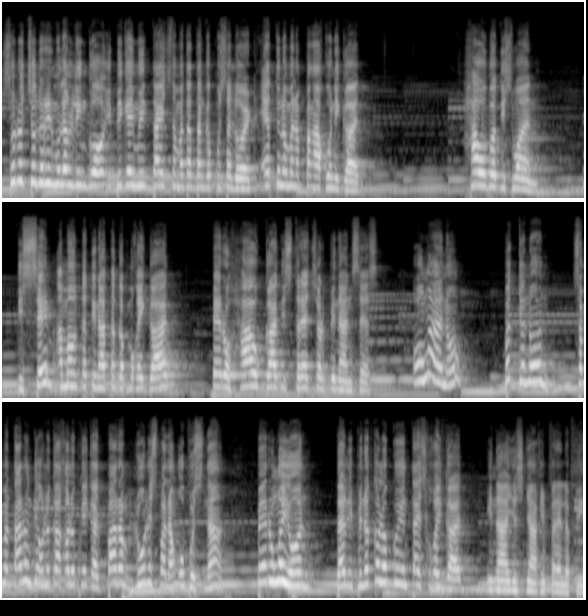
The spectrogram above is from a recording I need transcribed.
Sunod-sunurin mo lang linggo, ibigay mo yung tithes na matatanggap mo sa Lord. Ito naman ang pangako ni God. How about this one? The same amount na tinatanggap mo kay God, pero how God stretch your finances. Oo nga, no? Ba't ganun? Samantalang hindi ako nagkakalob kay God, parang lunes pa lang ubos na. Pero ngayon, dahil ipinagkalob ko yung tithes ko kay God, inayos niya aking panalapi.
